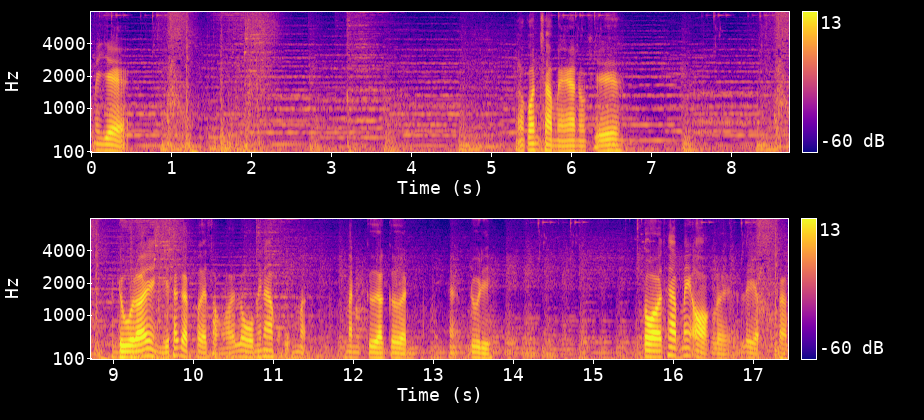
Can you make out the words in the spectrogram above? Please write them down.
ไม่แย่ แล้วก็ชาแมน โอเค ดูแล้วอย่างนี้ถ้าเกิดเปิด 200 โลไม่น่าคุ้มอะ มันเกลือเกิน ดูดิ ตัวแทบไม่ออกเลยเรียบแบบ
